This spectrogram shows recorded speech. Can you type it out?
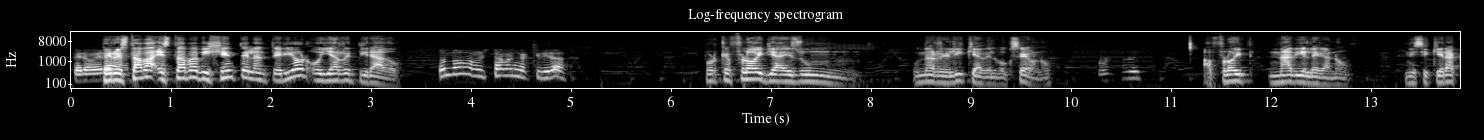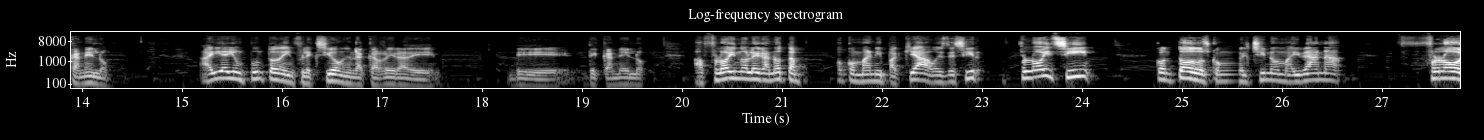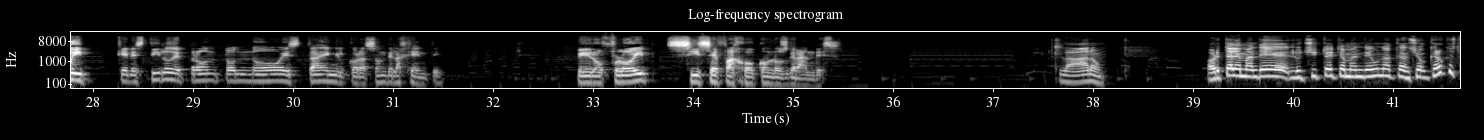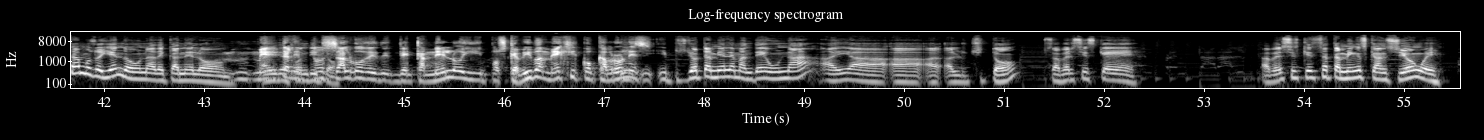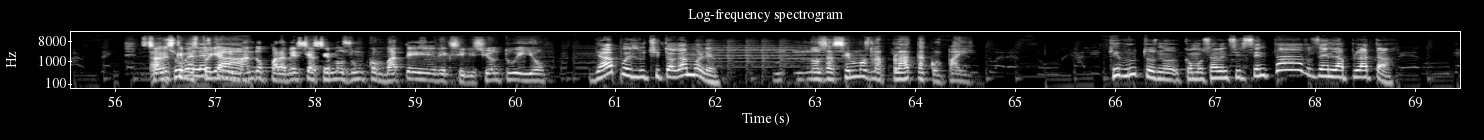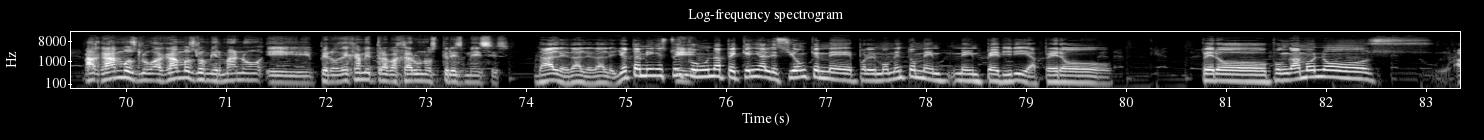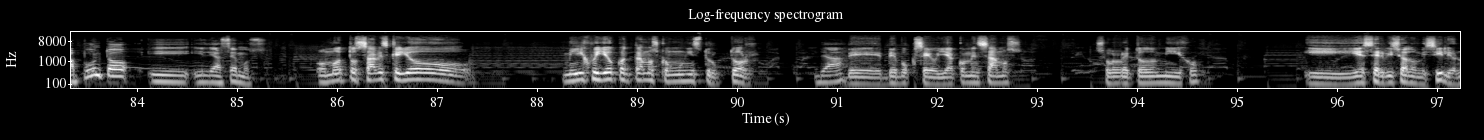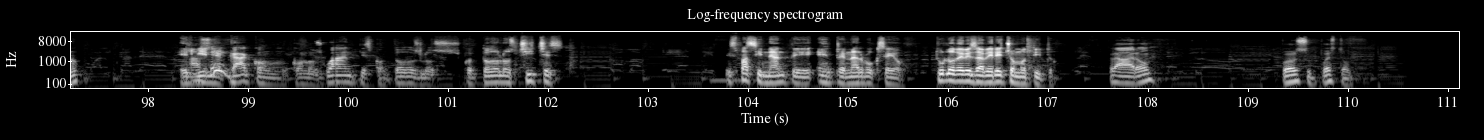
Pero, era, Pero estaba, estaba vigente el anterior o ya retirado. No, no, estaba en actividad. Porque Floyd ya es un, una reliquia del boxeo, ¿no? A Floyd nadie le ganó, ni siquiera Canelo. Ahí hay un punto de inflexión en la carrera de, de, de Canelo. A Floyd no le ganó tampoco Manny Pacquiao, es decir, Floyd sí, con todos, con el chino Maidana, Floyd, que el estilo de pronto no está en el corazón de la gente, pero Floyd sí se fajó con los grandes. Claro. Ahorita le mandé, Luchito, ahí te mandé una canción. Creo que estábamos oyendo una de Canelo. Métele fondito. entonces algo de, de- de Canelo y pues que viva México, cabrones. Y, y, pues yo también le mandé una ahí a, a- a- a Luchito. Pues a ver si es que. A ver si es que esta también es canción, güey. Sabes que me estoy esta. animando para ver si hacemos un combate de exhibición tú y yo. Ya, pues Luchito, hagámosle. Nos hacemos la plata, compay. Qué brutos, ¿no? como saben decir, sentados en la plata. Hagámoslo, hagámoslo, mi hermano, eh, pero déjame trabajar unos tres meses. Dale, dale, dale. Yo también estoy con una pequeña lesión que me, por el momento me, me impediría, pero, pero pongámonos a punto y, y le hacemos. Omoto, sabes que yo, mi hijo y yo contamos con un instructor Ya. de, de boxeo. Ya comenzamos, sobre todo mi hijo, y es servicio a domicilio, ¿no? Él ¿Ah, viene sí? acá con, con los guantes, con todos los, con todos los chiches. Es fascinante entrenar boxeo. Tú lo debes haber hecho, Motito. Claro. Por supuesto.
